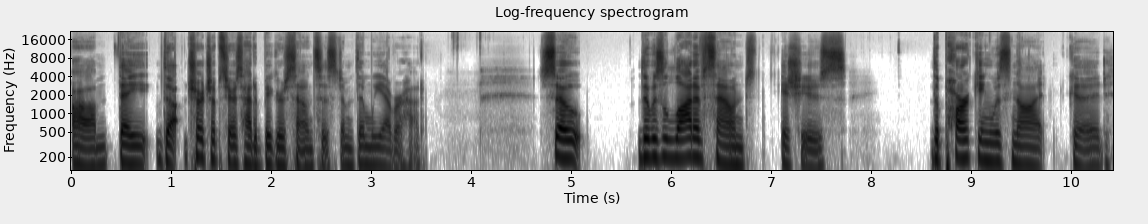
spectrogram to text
um, they the church upstairs had a bigger sound system than we ever had. So there was a lot of sound issues. The parking was not good,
